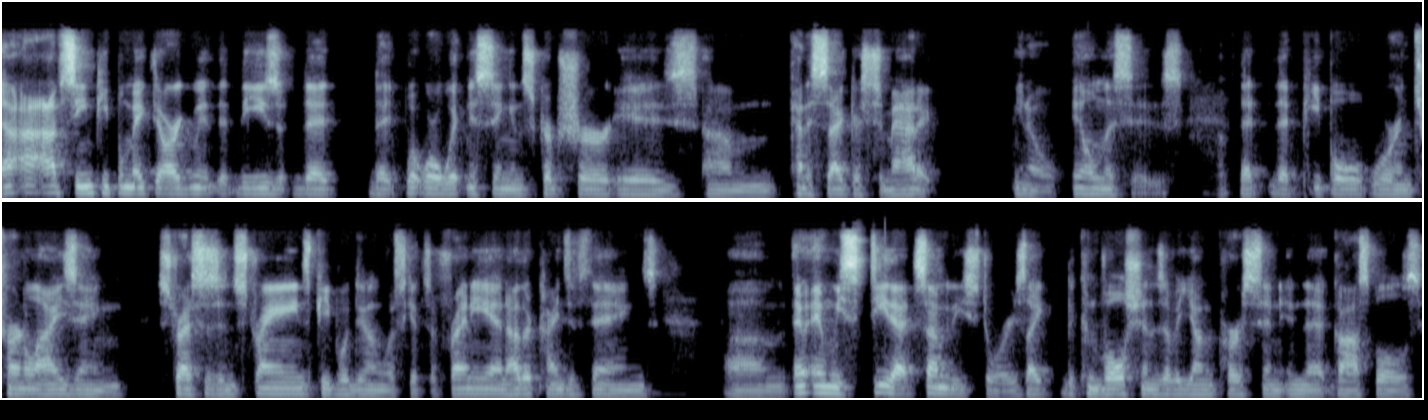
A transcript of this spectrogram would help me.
I, I've seen people make the argument that these that that what we're witnessing in scripture is um, kind of psychosomatic, you know, illnesses that that people were internalizing stresses and strains, people dealing with schizophrenia and other kinds of things. Um, and, and we see that some of these stories, like the convulsions of a young person in the Gospels,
